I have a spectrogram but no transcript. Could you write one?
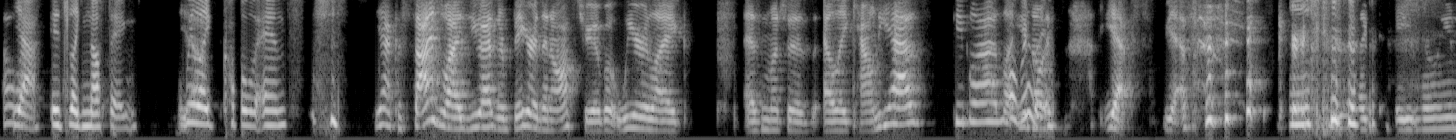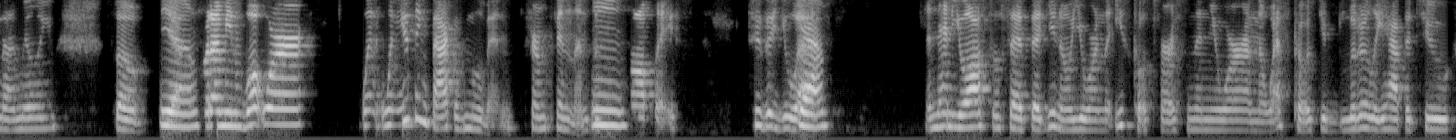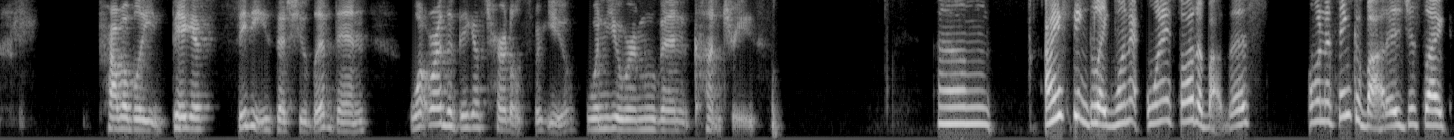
Oh, yeah, it's like nothing. Yeah. We like a couple of ants. yeah, because size wise, you guys are bigger than Austria, but we are like as much as LA County has people has. Like, oh, really? You know, yes, yes. it's like eight million, nine million. So yeah. yeah. But I mean, what were when when you think back of moving from Finland, this mm. small place, to the US, yeah. and then you also said that you know you were on the East Coast first, and then you were on the West Coast. You literally had the two probably biggest cities that you lived in. What were the biggest hurdles for you when you were moving countries? Um, I think like when I when I thought about this, when I think about it, just like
